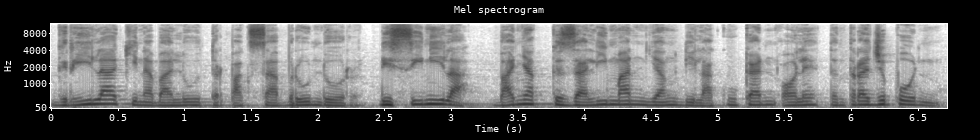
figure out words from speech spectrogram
gerila Kinabalu terpaksa berundur. Di sinilah banyak kezaliman yang dilakukan oleh tentera Jepun.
